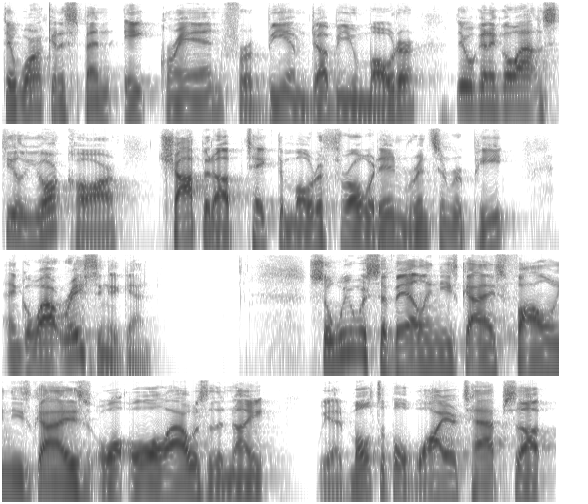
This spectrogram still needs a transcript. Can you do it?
they weren't going to spend eight grand for a BMW motor. They were going to go out and steal your car, chop it up, take the motor, throw it in, rinse and repeat, and go out racing again. So we were surveilling these guys, following these guys all, all hours of the night. We had multiple wiretaps up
